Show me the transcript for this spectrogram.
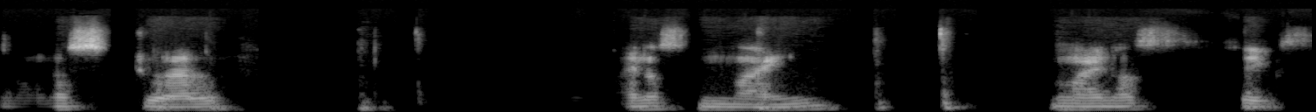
minus 12 minus 9 minus 6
